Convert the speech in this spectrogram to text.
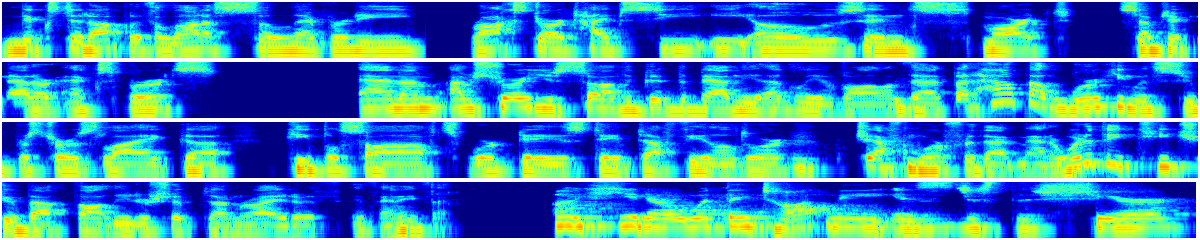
mixed it up with a lot of celebrity rock star type CEOs and smart subject matter experts. And I'm, I'm sure you saw the good, the bad, and the ugly of all of that. But how about working with superstars like uh, PeopleSoft's, Workday's, Dave Duffield, or Mm. Geoff Moore for that matter? What did they teach you about thought leadership done right, if, if anything? Oh, you know, what they taught me is just the sheer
